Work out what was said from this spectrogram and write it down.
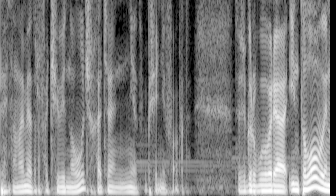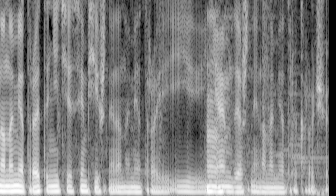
5 нанометров очевидно лучше, хотя нет, вообще не факт. То есть, грубо говоря, интеловые нанометры — это не TSMC-шные нанометры и не. AMD-шные нанометры, короче.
